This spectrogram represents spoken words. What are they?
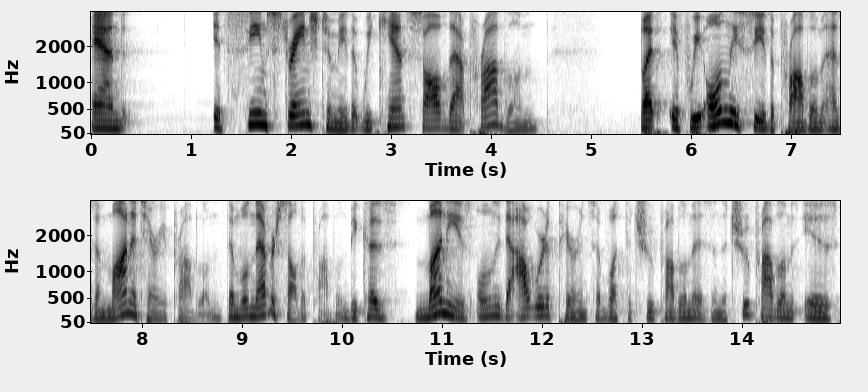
And it seems strange to me that we can't solve that problem but if we only see the problem as a monetary problem, then we'll never solve the problem because money is only the outward appearance of what the true problem is. And the true problem is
